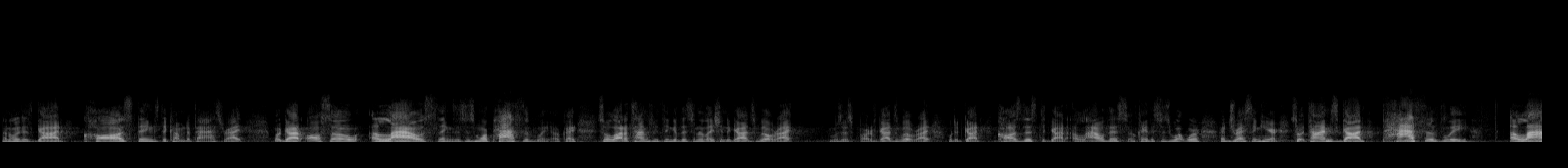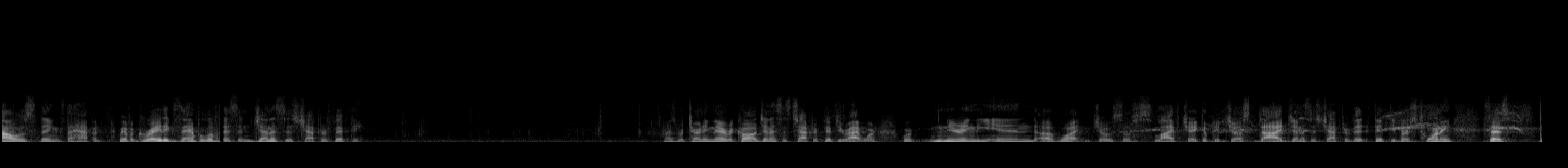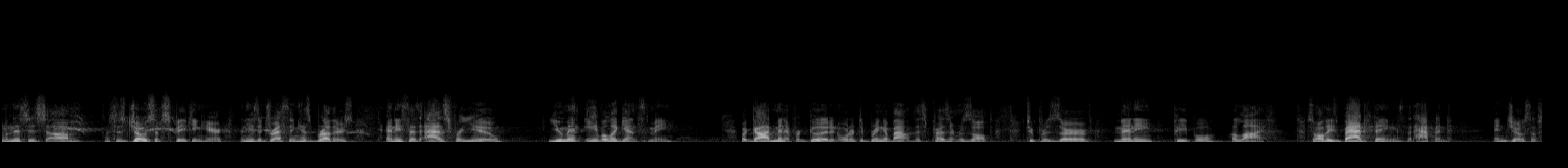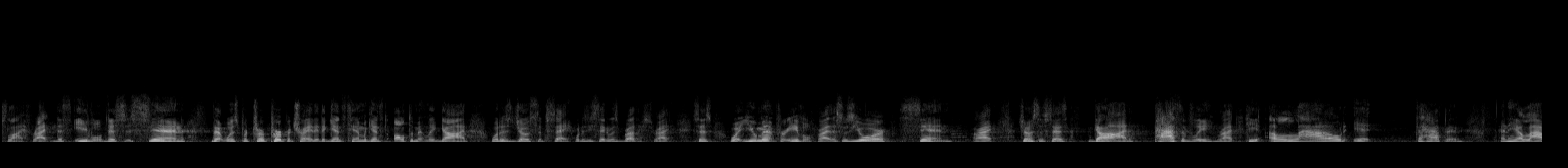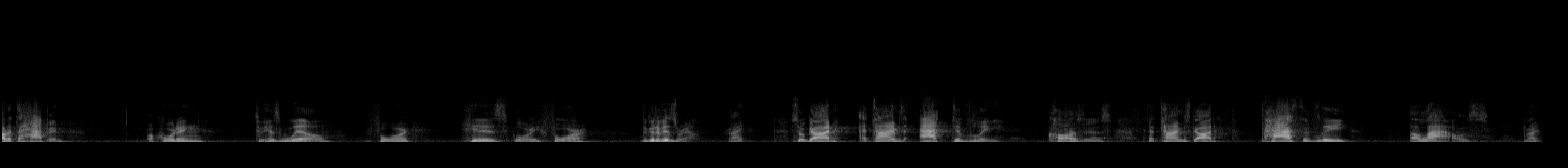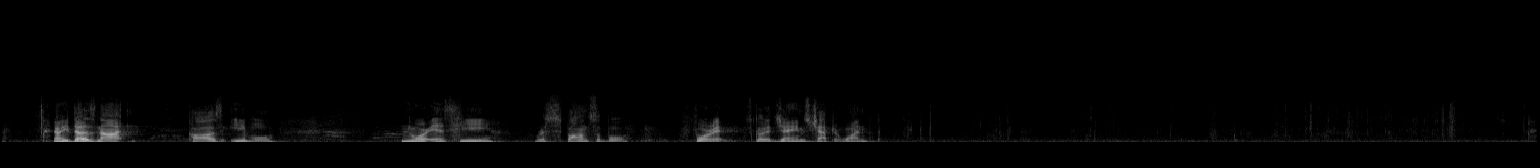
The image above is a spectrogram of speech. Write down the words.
Not only does God cause things to come to pass, right? But God also allows things. This is more passively, okay? So a lot of times we think of this in relation to God's will, right? Was this part of God's will, right? Well, did God cause this? Did God allow this? Okay, this is what we're addressing here. So at times God passively allows things to happen. We have a great example of this in Genesis chapter 50. As we're turning there, recall Genesis chapter 50, right? We're, we're nearing the end of what? Joseph's life. Jacob had just died. Genesis chapter 50, verse 20 says, and this is, um, this is Joseph speaking here, and he's addressing his brothers. And he says, As for you, you meant evil against me, but God meant it for good in order to bring about this present result to preserve many people alive. So, all these bad things that happened in Joseph's life, right? This evil, this sin that was per- perpetrated against him, against ultimately God. What does Joseph say? What does he say to his brothers, right? He says, What you meant for evil, right? This was your sin, all right? Joseph says, God passively, right? He allowed it to happen, and he allowed it to happen according to his will for his glory, for the good of Israel, right? So God, at times, actively causes, at times, God passively allows, right? Now, He does not cause evil, nor is He responsible for it. Let's go to James chapter 1.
